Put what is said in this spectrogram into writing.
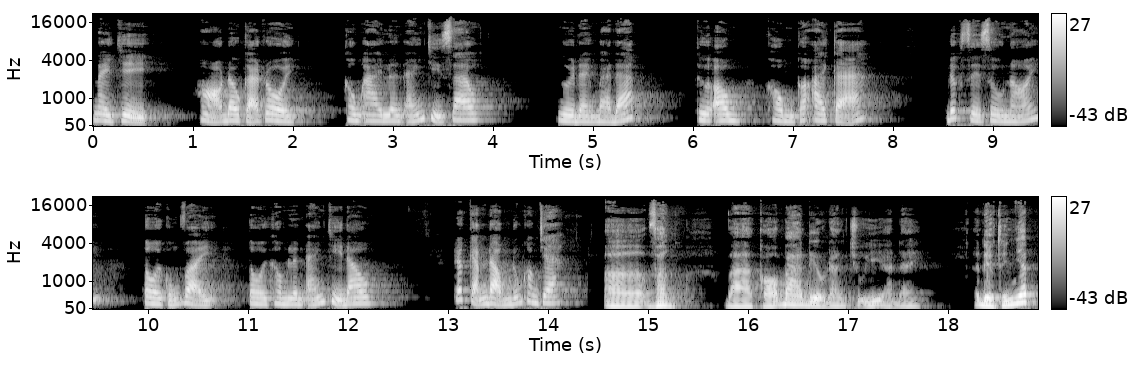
"Này chị, họ đâu cả rồi, không ai lên án chị sao?" Người đàn bà đáp: "Thưa ông, không có ai cả." Đức giê -xu nói: "Tôi cũng vậy, tôi không lên án chị đâu rất cảm động đúng không cha à, vâng và có ba điều đáng chú ý ở đây điều thứ nhất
